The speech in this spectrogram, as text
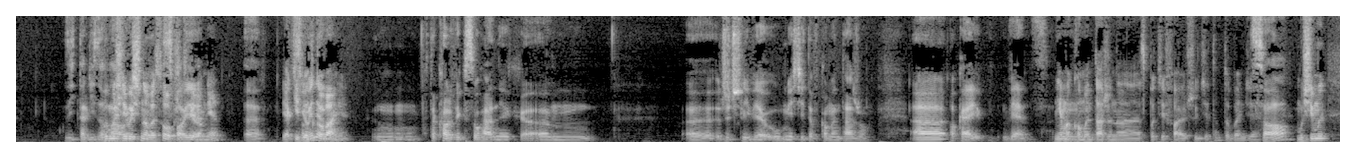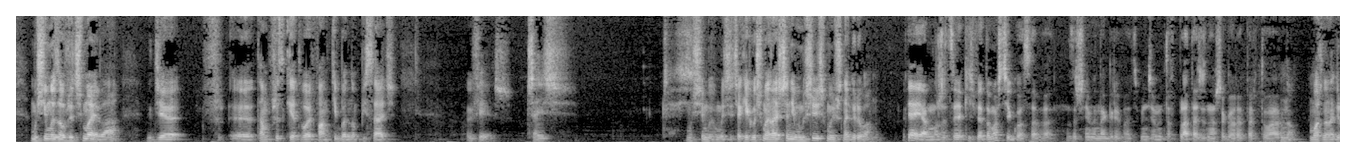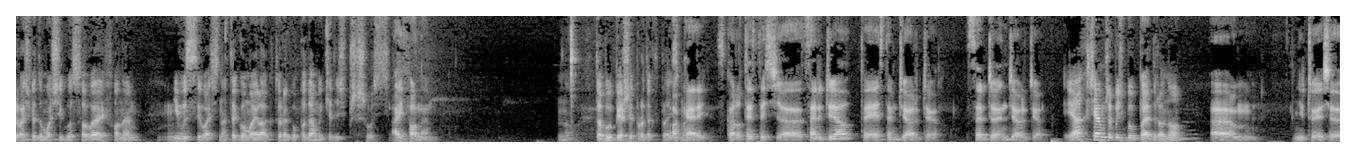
Zitalizowałeś Wymyśliłeś nowe słowo swoje- chwilą, nie? E, Jak idiotkowanie. Mm, Ktokolwiek słucha, niech em, e, życzliwie umieści to w komentarzu. E, Okej, więc. Nie ma mm, komentarzy na Spotify, czy gdzie tam to będzie. Co? Musimy, musimy założyć maila, gdzie w, e, tam wszystkie twoje fanki będą pisać, wiesz, cześć. Musimy wymyślić jakiegoś maila. Jeszcze nie wymyśliliśmy, już nagrywamy. Jej, a może co jakieś wiadomości głosowe zaczniemy nagrywać? Będziemy to wplatać do naszego repertuaru. No, można nagrywać wiadomości głosowe iPhone'em i Mhm. wysyłać na tego maila, którego podamy kiedyś w przyszłości. iPhone'em. No, to był pierwszy product placement. Okej, skoro ty jesteś e, Sergio, to ja jestem Giorgio. Sergio and Giorgio. Ja chciałem, żebyś był Pedro, no. Em, nie czuję się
